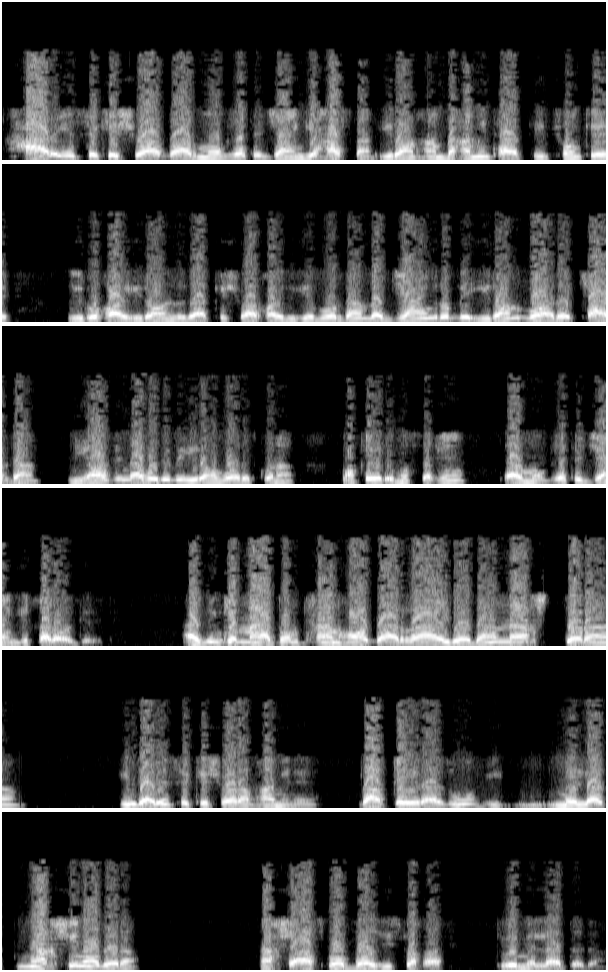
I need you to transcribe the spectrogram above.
هر این سه کشور در موقعیت جنگی هستن. ایران هم به همین ترتیب چون که نیروهای ایران رو در کشورهای دیگه بردن و جنگ رو به ایران وارد کردن. نیازی نبوده به ایران وارد کنن. ما غیر مستقیم در موقعیت جنگی قرار گرفتیم. از اینکه مردم تنها در رأی دادن نقش دارن این در این سه کشور هم همینه. در غیر از اون ملت نقشی ندارن نقش اسباب بازی فقط که به ملت دادن.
